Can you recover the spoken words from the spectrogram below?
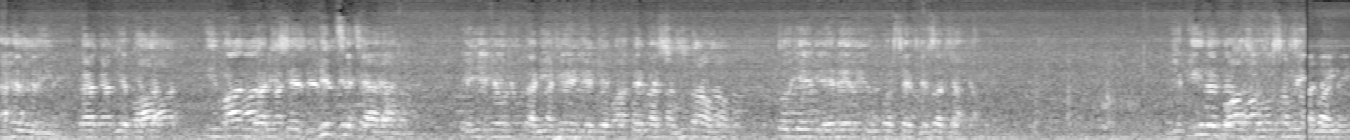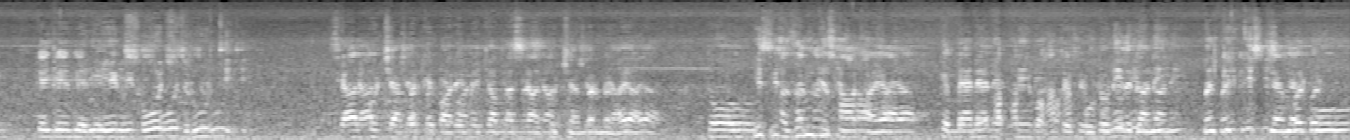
اہل نہیں میں یہ بات ایمانداری سے دل سے کہہ رہا ہوں کہ یہ جو تعریفیں یہ جو باتیں میں سنتا ہوں، تو یہ میرے اوپر سے گزر جاتا ہے یقیناً بعض لوگ سمجھ نہیں، کہ یہ میری ایک سوچ ضرور تھی سیالکوٹ چیمبر کے بارے میں جب میں سیالکوٹ چیمبر میں آیا، تو اس عزم کے ساتھ آیا کہ میں نے اپنے وہاں پہ فوٹو نہیں لگانی بلکہ اس چیمبر کو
